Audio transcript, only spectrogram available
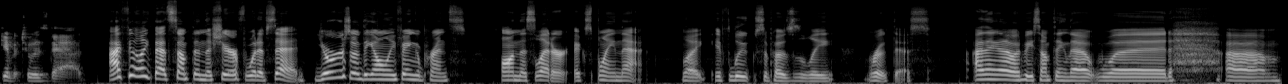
give it to his dad? I feel like that's something the sheriff would have said. Yours are the only fingerprints on this letter. Explain that. Like if Luke supposedly wrote this. I think that would be something that would um,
